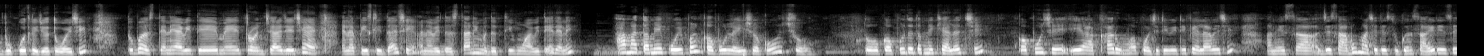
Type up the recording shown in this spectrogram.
ભૂક્કો થઈ જતો હોય છે. તો બસ, તેને આવી રીતે મેં ત્રણ ચાર જે છે, એના પીસ લીધા છે અને હવે દસ્તાની મદદથી હું આવી રીતે તેને આમાં તમે કોઈ પણ કપૂર લઈ શકો છો. તો કપૂર તો તમને ખ્યાલ જ છે. કપૂર છે એ આખા રૂમમાં પોઝિટિવિટી ફેલાવે છે અને જે સાબુમાં છે તે સુગંધ સારી રહેશે.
